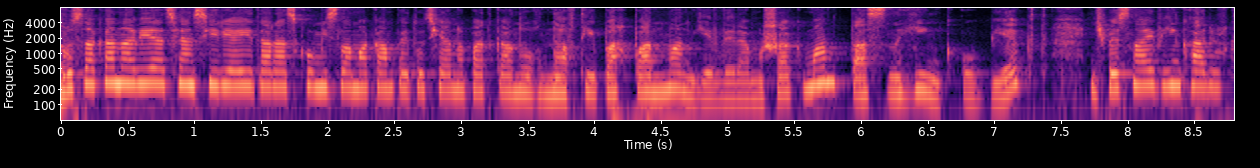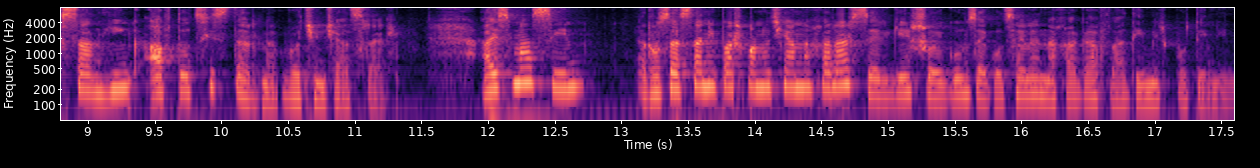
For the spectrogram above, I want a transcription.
Ռուսական ավիացիան Սիրիայի տարածքում իսլամական պետությանը պատկանող նավթի պահպանման եւ վերամշակման 15 օբյեկտ, ինչպես նաեւ 525 ավտոցիստերն է ոչնչացրել։ Այս մասին Ռուսաստանի պաշտպանության նախարար Սերգեյ Շոյգուն զեկուցել է նախագահ Վլադիմիր Պուտինին։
